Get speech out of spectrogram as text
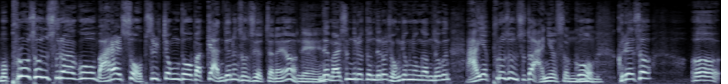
뭐 프로 선수라고 말할 수 없을 정도밖에 안 되는 선수였잖아요. 네. 근데 말씀드렸던 대로 정종용 감독은 아예 프로 선수도 아니었었고 음. 그래서 어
